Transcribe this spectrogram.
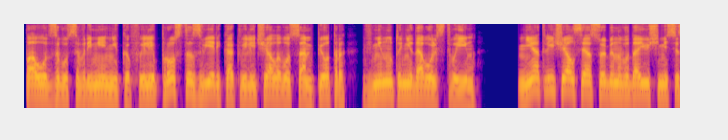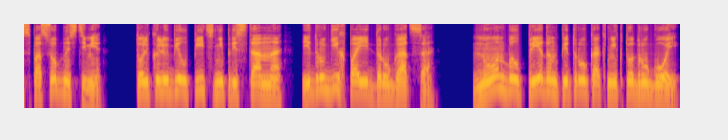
по отзыву современников, или просто зверь, как величал его сам Петр в минуты недовольства им, не отличался особенно выдающимися способностями, только любил пить непрестанно и других поить да ругаться. Но он был предан Петру как никто другой,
